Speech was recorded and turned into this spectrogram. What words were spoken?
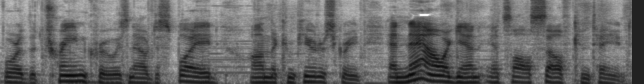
for the train crew is now displayed on the computer screen. And now, again, it's all self-contained.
